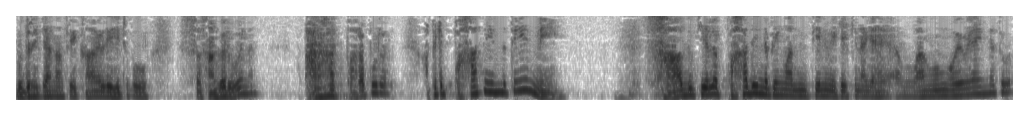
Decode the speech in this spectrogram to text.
බුදුරජාණන් වහන්සේ කාලේ හිටපු සංගරුවන අරහත් පරපුර අපිට පහදින්න තියෙන්නේ. සාදු කියලා පහදින්න පින්වත් තියෙන එක එක්කිනාගේ වං උන් හොය වෙලා ඉන්නේ නැතුව.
